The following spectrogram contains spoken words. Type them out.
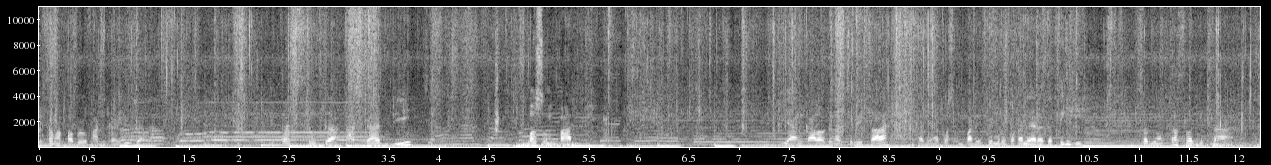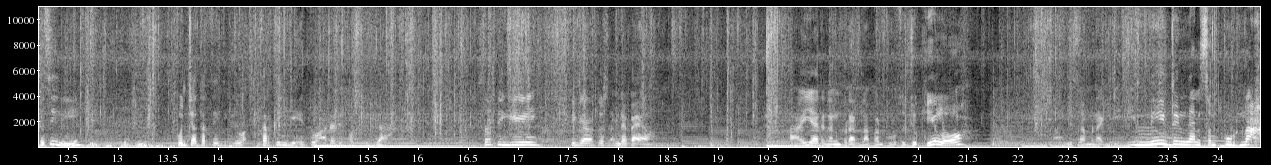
bersama Pablo Vanka juga. Kita sudah ada di pos 4 yang kalau dengan cerita katanya pos 4 itu merupakan daerah tertinggi. Ternyata setelah kita ke sini puncak tertinggi, tertinggi itu ada di pos 3 setinggi 300 mdpl saya dengan berat 87 kilo bisa menaiki ini dengan sempurna.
